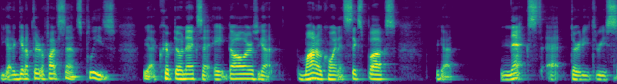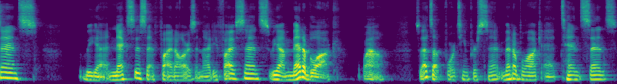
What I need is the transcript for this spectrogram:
You got to get up there to 5 cents, please. We got Cryptonex at $8. We got MonaCoin at 6 bucks. We got Nxt at 33 cents. We got Nexus at $5.95. We got MediBloc. Wow. So that's up 14%. MediBloc at 10 cents.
